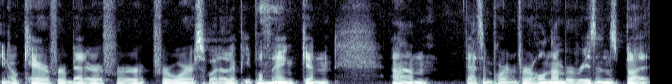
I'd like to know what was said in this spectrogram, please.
you know care for better for for worse what other people mm-hmm. think and um, that's important for a whole number of reasons but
